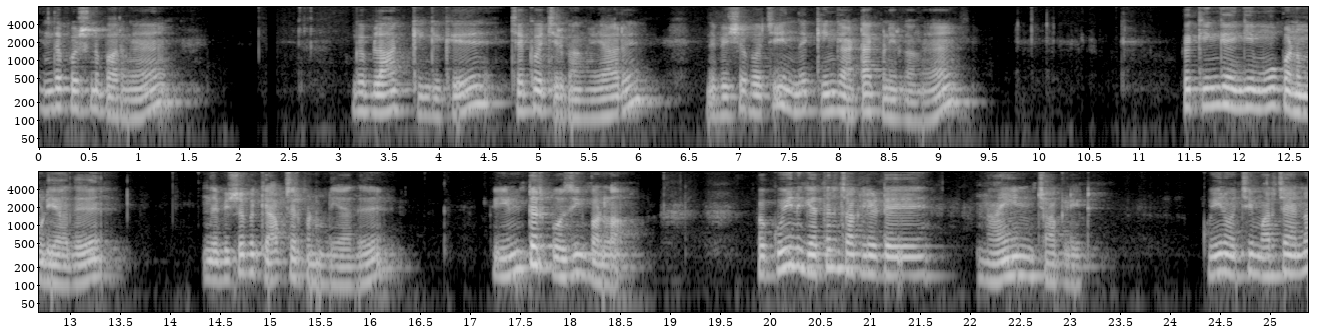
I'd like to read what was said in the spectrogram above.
இந்த பொசிஷனை பாருங்கள் இங்கே பிளாக் கிங்குக்கு செக் வச்சுருக்காங்க. யார்? இந்த பிஷப் வச்சு இந்த கிங்கை அட்டாக் பண்ணியிருக்காங்க இப்போ கிங்கை எங்கேயும் மூவ் பண்ண முடியாது. இந்த பிஷப்பை கேப்சர் பண்ண முடியாது. இப்போ இன்டர்போசிங் பண்ணலாம். இப்போ குயினுக்கு எத்தனை சாக்லேட்டு நைன் சாக்லேட் குயினை வச்சு மறைச்சா என்ன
